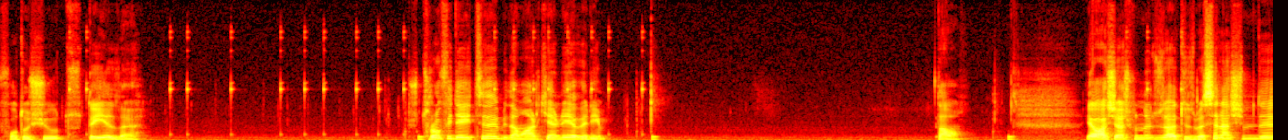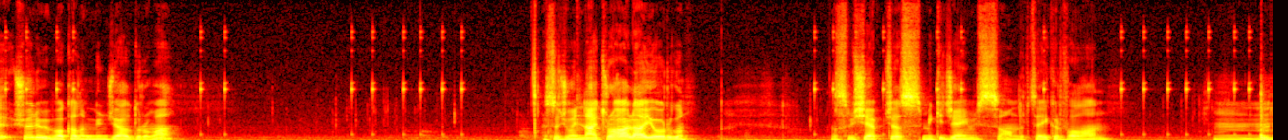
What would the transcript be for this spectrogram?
photoshoot değil de şu trophy date'i bir de Mark Henry'e vereyim. Tamam. Yavaş yavaş bunları düzeltiyoruz. Mesela şimdi şöyle bir bakalım güncel duruma. Mesela Johnny Nitro hala yorgun. Nasıl bir şey yapacağız? Mickey James, Undertaker falan. Hmm.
